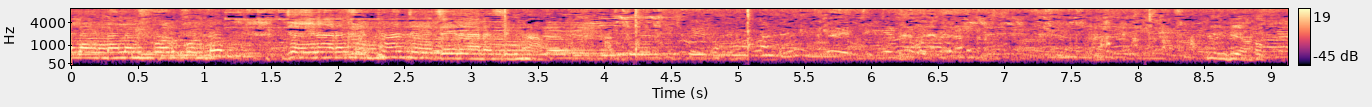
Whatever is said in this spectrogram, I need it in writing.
ఎలా ఉండాలని కోరుకుంటూ జయ నారసింహ జయ జయ నారసింహ. Yeah.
